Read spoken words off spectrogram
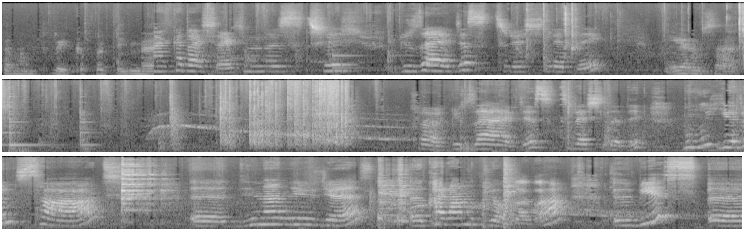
tamam burayı kapatayım ben. Arkadaşlar şimdi streç güzelce streçledik. Yarım saat. Şöyle güzelce streçledik. Bunu yarım saat e, dinlendireceğiz. E, karanlık odada. E, biz e,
